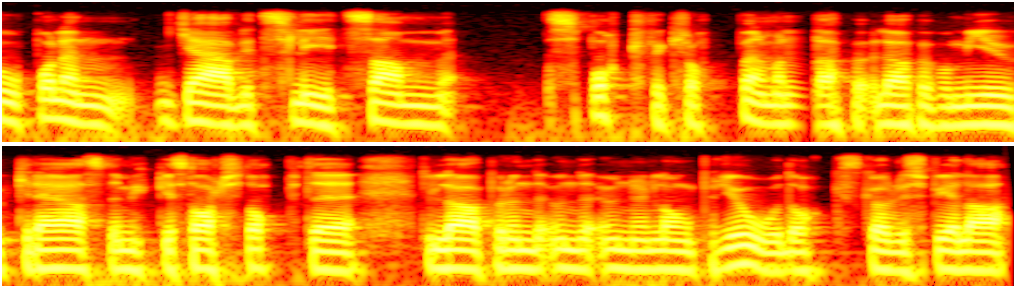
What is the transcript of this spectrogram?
fotbollen jävligt slitsam sport för kroppen. Man löper, löper på mjukgräs, det är mycket startstopp, det, du löper under, under, under en lång period och ska du spela,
